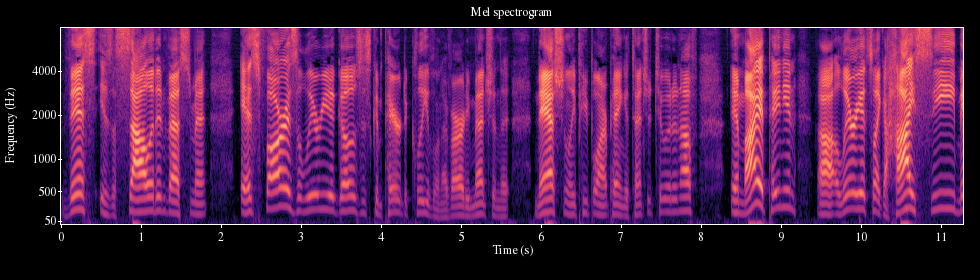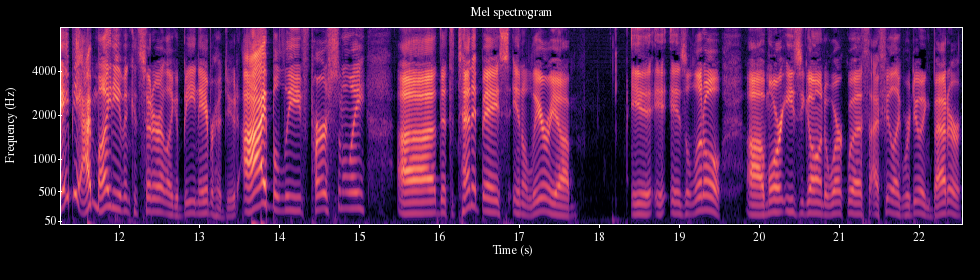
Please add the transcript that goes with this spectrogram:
This is a solid investment. As far as Elyria goes, as compared to Cleveland, I've already mentioned that nationally people aren't paying attention to it enough. In my opinion, uh, Elyria, it's like a high C. Maybe I might even consider it like a B neighborhood, dude. I believe personally uh, that the tenant base in Elyria is a little uh, more easygoing to work with. I feel like we're doing better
